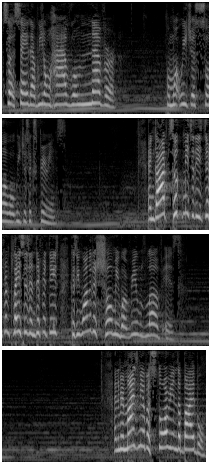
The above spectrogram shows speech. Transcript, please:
say that we don't have, we'll never, from what we just saw, what we just experienced. And God took me to these different places and different things because He wanted to show me what real love is. And it reminds me of a story in the Bible.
